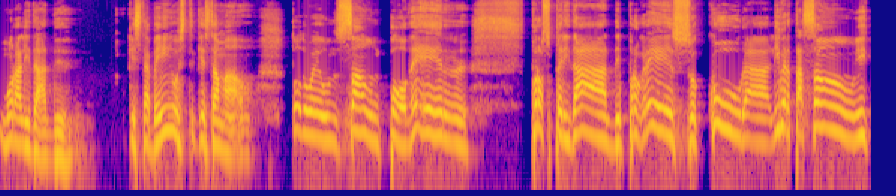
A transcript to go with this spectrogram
moralidade, o que está bem ou o que está mal. Todo é unção, poder, prosperidade, progresso, cura, libertação e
